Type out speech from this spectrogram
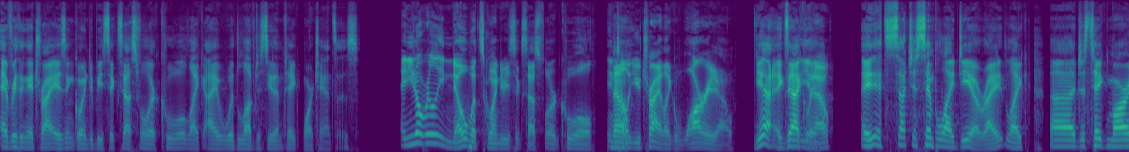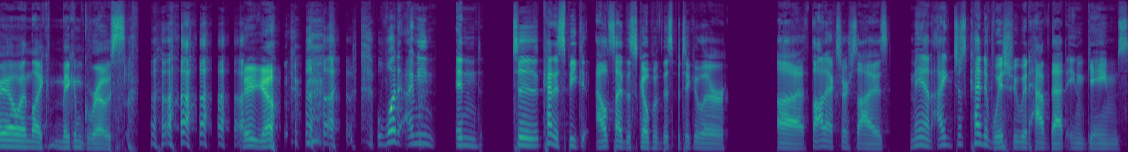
everything they try isn't going to be successful or cool, like I would love to see them take more chances. And you don't really know what's going to be successful or cool No. until you try, like Wario. Yeah, exactly. You know? It's such a simple idea, right? Like, uh, just take Mario and like make him gross. there you go. what I mean, and to kind of speak outside the scope of this particular uh, thought exercise, man, I just kind of wish we would have that in games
